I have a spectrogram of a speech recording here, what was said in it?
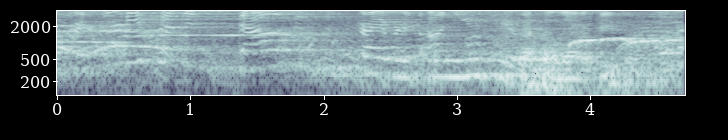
over 37,000 subscribers on YouTube. That's a lot of people. Over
